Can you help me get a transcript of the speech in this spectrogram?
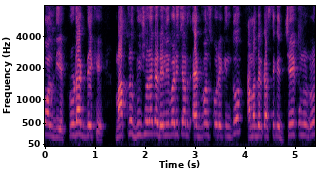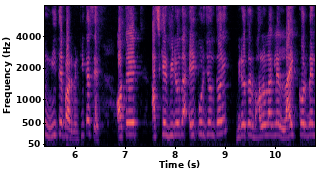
কল দিয়ে প্রোডাক্ট দেখে মাত্র দুইশো টাকা ডেলিভারি চার্জ অ্যাডভান্স করে কিন্তু আমাদের কাছ থেকে যে কোনো ড্রোন নিতে পারবেন, ঠিক আছে? অতএব আজকের ভিডিওটা এই পর্যন্তই। ভিডিওটা ভালো লাগলে লাইক করবেন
